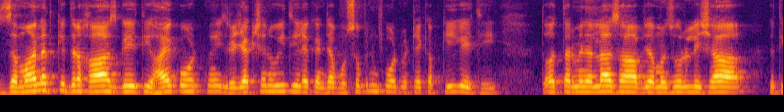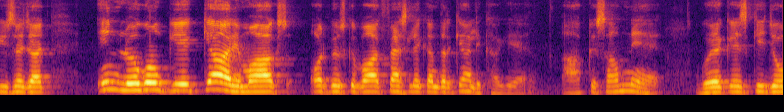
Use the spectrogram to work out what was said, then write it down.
ज़मानत की दरख्वास्त गई थी, हाई कोर्ट में रिजेक्शन हुई थी, लेकिन जब वो सुप्रीम कोर्ट में टेकअप की गई थी तो अतर मिन अल्लाह साहब, जब मंसूर अली शाह, जो तीसरे जज इन लोगों के क्या रिमार्क्स और फिर उसके बाद फैसले के अंदर क्या लिखा गया है? आपके सामने है। गोया कि इसकी जो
